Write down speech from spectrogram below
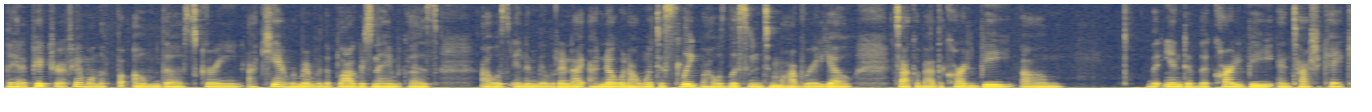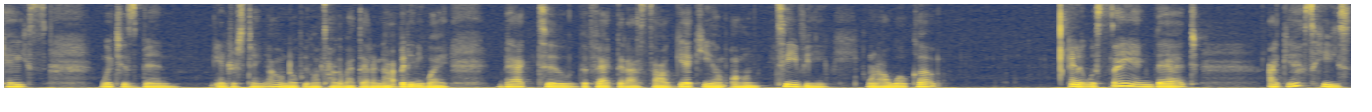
They had a picture of him on the on the screen. I can't remember the blogger's name because I was in the middle of the night. I know when I went to sleep, I was listening to Mob Radio talk about the Cardi B, um, the end of the Cardi B and Tasha K case, which has been interesting. I don't know if we're gonna talk about that or not, but anyway, back to the fact that I saw Gekyume on TV when I woke up, and it was saying that I guess he's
